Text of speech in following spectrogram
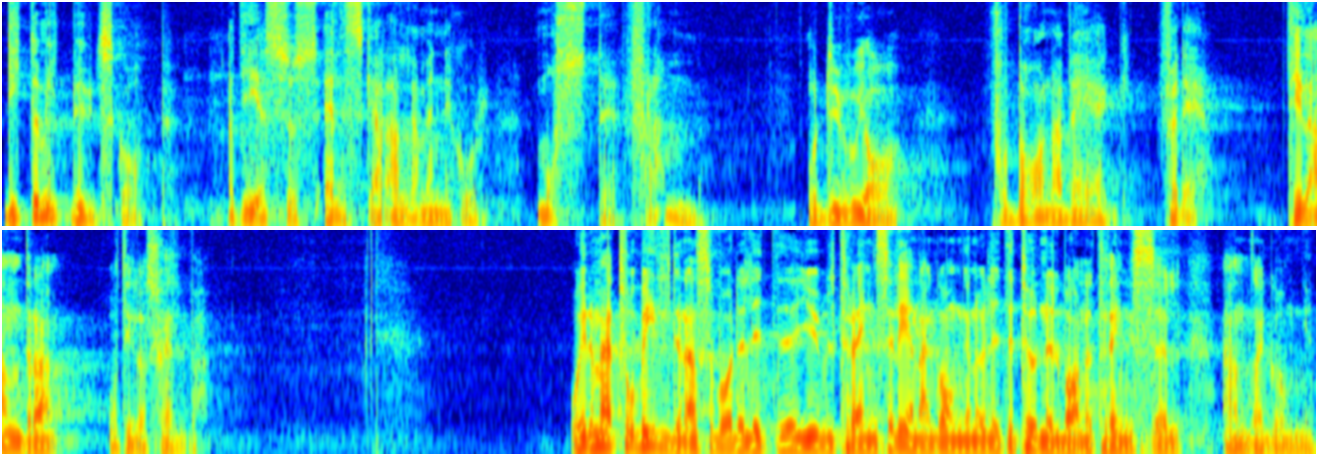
Ditt och mitt budskap, att Jesus älskar alla människor, måste fram. Och du och jag får bana väg för det. Till andra och till oss själva. Och I de här två bilderna så var det lite julträngsel ena gången och lite tunnelbaneträngsel andra gången.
